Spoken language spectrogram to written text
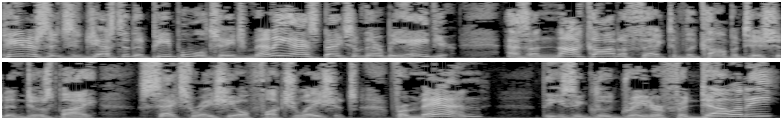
Pedersen suggested that people will change many aspects of their behavior as a knock-on effect of the competition induced by sex ratio fluctuations. For men, these include greater fidelity,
